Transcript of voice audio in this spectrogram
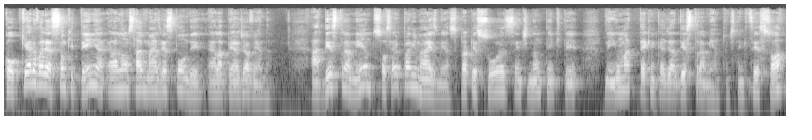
qualquer variação que tenha, ela não sabe mais responder, ela perde a venda. Adestramento só serve para animais mesmo. Para pessoas, a gente não tem que ter nenhuma técnica de adestramento. A gente tem que ter só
